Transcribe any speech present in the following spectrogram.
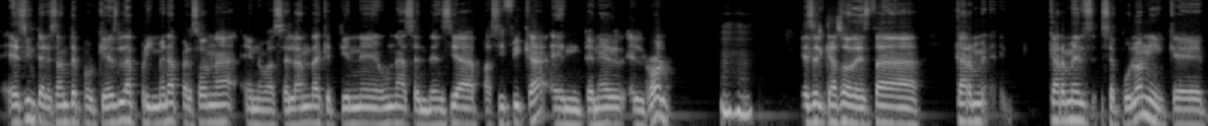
es interesante porque es la primera persona en Nueva Zelanda que tiene una ascendencia pacífica en tener el rol. Es el caso de esta Carmel Sepuloni, que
